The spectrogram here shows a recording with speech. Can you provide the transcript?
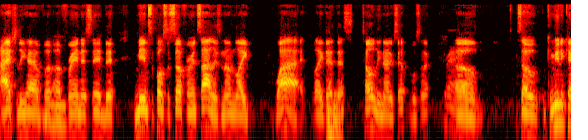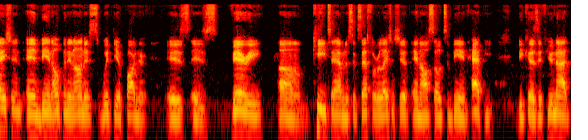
I actually have a, a Mhm. friend that said that men supposed to suffer in silence and I'm like why? Like that Mhm. that's totally not acceptable, sir. Right. Um, so communication and being open and honest with your partner is is very um, key to having a successful relationship and also to being happy. Because if you're not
